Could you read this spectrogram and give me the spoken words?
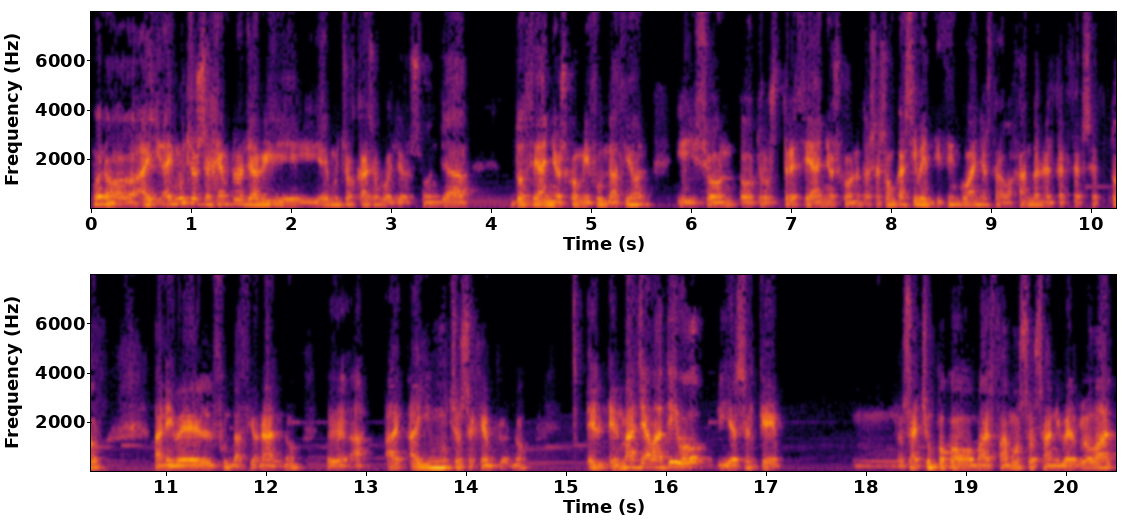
Bueno, hay, muchos ejemplos, ya vi, y hay muchos casos, pues yo son ya 12 años con mi fundación y son otros 13 años con, o sea, son casi 25 años trabajando en el tercer sector a nivel fundacional, ¿no? Eh, hay, muchos ejemplos, ¿no? El, más llamativo, y es el que mm, nos ha hecho un poco más famosos a nivel global,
